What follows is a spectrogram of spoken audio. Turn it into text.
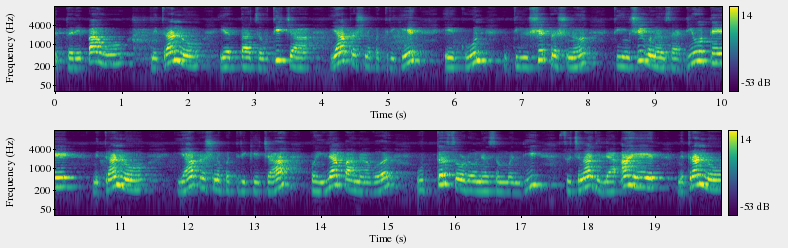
उत्तरे पाहू. मित्रांनो इयत्ता चौथीच्या या प्रश्नपत्रिकेत एकूण दीडशे प्रश्न तीनशे गुणांसाठी होते. मित्रांनो या प्रश्नपत्रिकेच्या पहिल्या पानावर उत्तर सोडवण्यासंबंधी सूचना दिल्या आहेत. मित्रांनो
